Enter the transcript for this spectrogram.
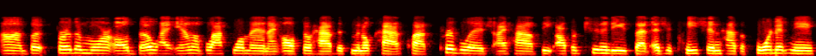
Um, but furthermore, although I am a black woman, I also have this middle class privilege. I have the opportunities that education has afforded me.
